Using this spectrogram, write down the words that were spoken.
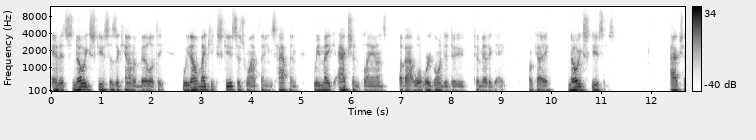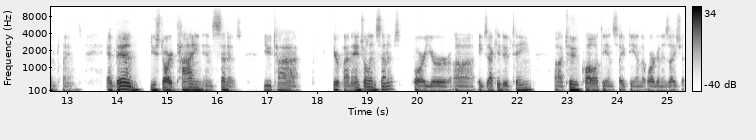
And it's no excuses accountability. We don't make excuses why things happen. We make action plans about what we're going to do to mitigate. Okay. No excuses, action plans. And then you start tying incentives. You tie your financial incentives for your uh, executive team uh, to quality and safety in the organization.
